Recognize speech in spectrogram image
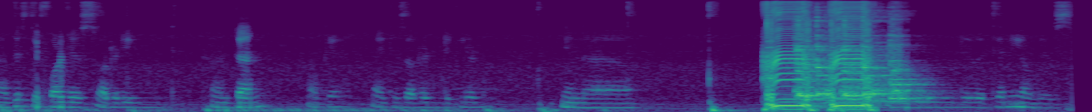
uh, this default is already uh, done. Okay. It is already declared in uh, deal with any of this.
